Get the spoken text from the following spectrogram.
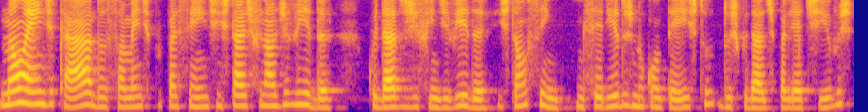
Não é indicado somente para o paciente em estágio final de vida. Cuidados de fim de vida estão, sim, inseridos no contexto dos cuidados paliativos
